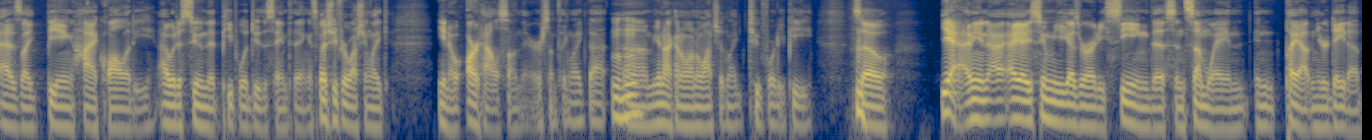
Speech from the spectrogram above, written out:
as like being high quality, I would assume that people would do the same thing, especially if you're watching like, you know, art house on there or something like that. Um, you're not going to want to watch it in like 240p. So Yeah, I mean, I, I assume you guys are already seeing this in some way and, and play out in your data.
